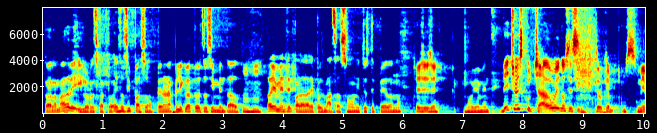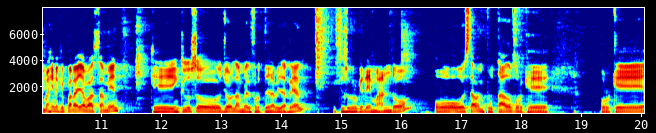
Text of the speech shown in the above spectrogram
toda la madre y lo rescató. Eso sí pasó, pero en la película todo esto es inventado. Obviamente para darle pues más sazón y todo este pedo, ¿no? Sí, sí, sí. Obviamente. De hecho, he escuchado, güey, no sé si, creo que, pues, me imagino que para allá vas también, que incluso Jordan Belfort de la vida real, incluso creo que demandó o, o estaba emputado porque, porque,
